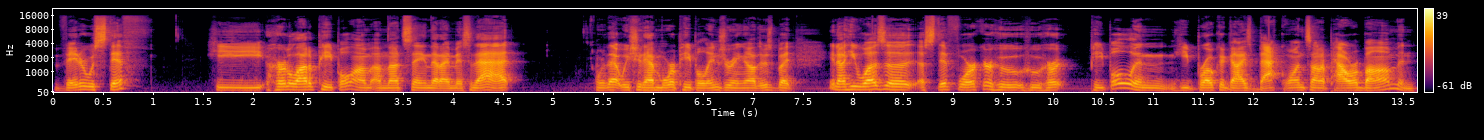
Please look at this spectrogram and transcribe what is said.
Vader was stiff. He hurt a lot of people. I'm, I'm not saying that I miss that or that we should have more people injuring others. But you know, he was a, a stiff worker who who hurt people, and he broke a guy's back once on a power bomb, and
